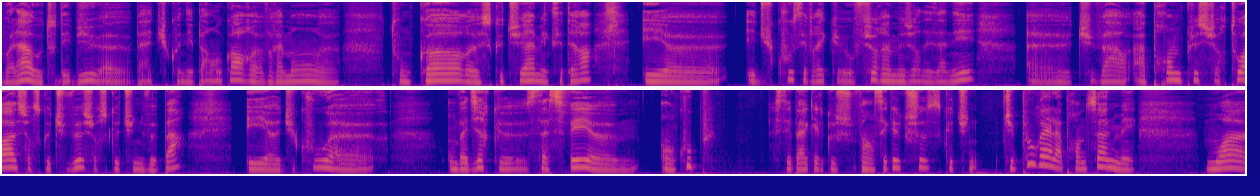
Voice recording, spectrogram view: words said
voilà, au tout début, bah, tu connais pas encore vraiment ton corps, euh, ce que tu aimes, etc. Euh, et, du coup, c'est vrai qu'au fur et à mesure des années, euh, tu vas apprendre plus sur toi, sur ce que tu veux, sur ce que tu ne veux pas. Et du coup, on va dire que ça se fait en couple. C'est pas quelque chose. Enfin, c'est quelque chose que tu, tu pourrais l'apprendre seul, mais moi,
